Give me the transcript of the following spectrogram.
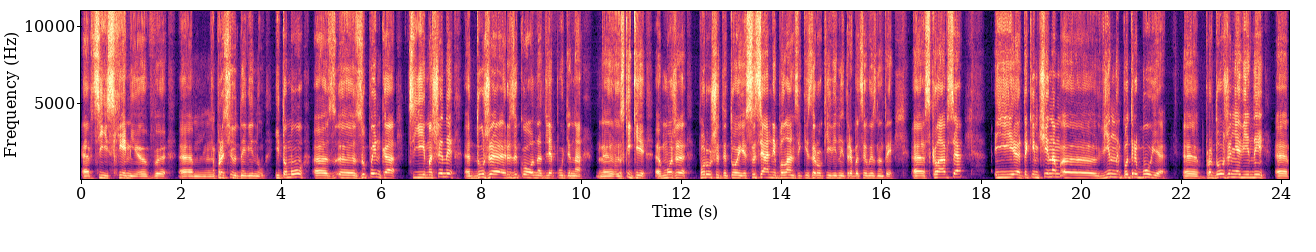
е, в цій схемі, е, в е, на війну. І тому е, е, зупинка цієї машини е, дуже ризикована для Путіна, скільки е, може порушити той соціальний баланс, який за роки війни треба це визнати, е, склався. І е, таким чином е, він потребує е, продовження війни. Е,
